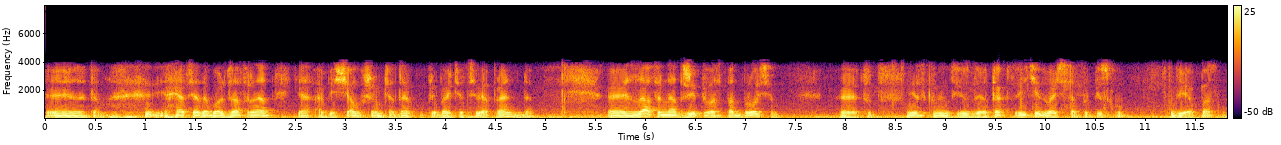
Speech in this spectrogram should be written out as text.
Э, там, от себя добавлю, завтра надо, я обещал что-нибудь отдам, прибавить от себя, правильно, да? Э, завтра на джипе вас подбросим, э, тут несколько минут езды, а так идти два часа по песку, где опасно.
